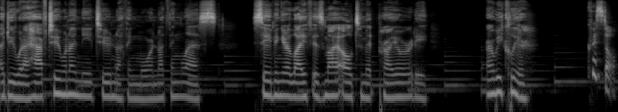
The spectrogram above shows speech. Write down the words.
I do what I have to when I need to, nothing more, nothing less. Saving your life is my ultimate priority. Are we clear? Crystal.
